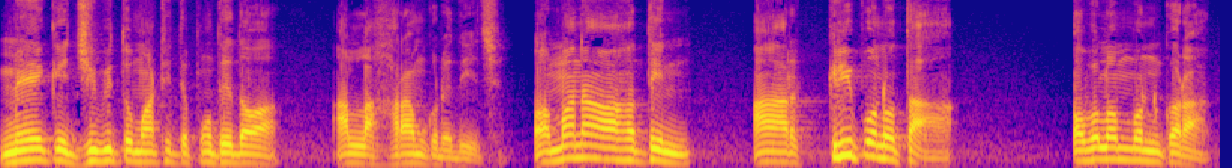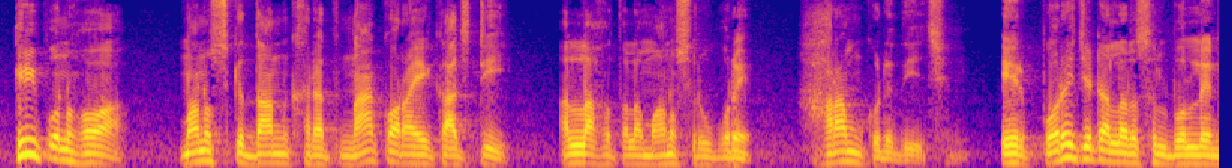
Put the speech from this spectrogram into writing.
মেয়েকে জীবিত মাটিতে পুঁতে দেওয়া আল্লাহ হারাম করে দিয়েছে। অমানা আহতিন, আর কৃপণতা অবলম্বন করা, কৃপণ হওয়া, মানুষকে দান খারাত না করা এই কাজটি আল্লাহ তালা মানুষের উপরে হারাম করে দিয়েছেন। এরপরে যেটা আল্লাহ রসুল বললেন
